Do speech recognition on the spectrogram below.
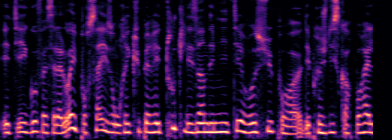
étaient égaux face à la loi. Et pour ça, ils ont récupéré toutes les indemnités reçues pour euh, des préjudices corporels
